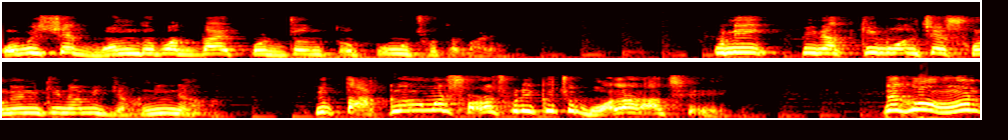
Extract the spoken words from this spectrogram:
অভিষেক বন্দ্যোপাধ্যায় পর্যন্ত পৌঁছতে পারে। উনি পিনাক কি বলছে শোনেন কিনা আমি জানি না। কিন্তু তাকেও আমার সরাসরি কিছু বলার আছে। দেখুন,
